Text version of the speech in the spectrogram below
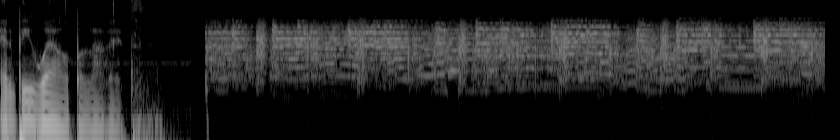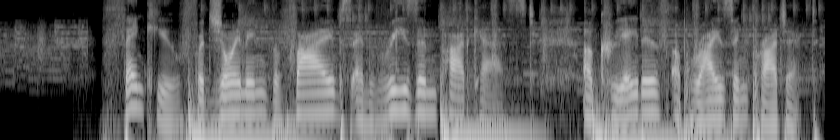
and be well, beloveds. Thank you for joining the Vibes and Reason podcast, a creative uprising project.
